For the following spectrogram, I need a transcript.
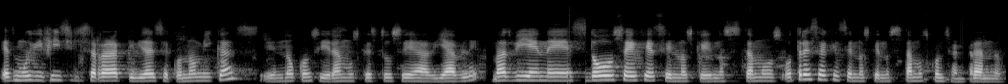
es muy difícil cerrar actividades económicas. Eh, no consideramos que esto sea viable. Más bien es dos ejes en los que nos estamos, o tres ejes en los que nos estamos concentrando.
